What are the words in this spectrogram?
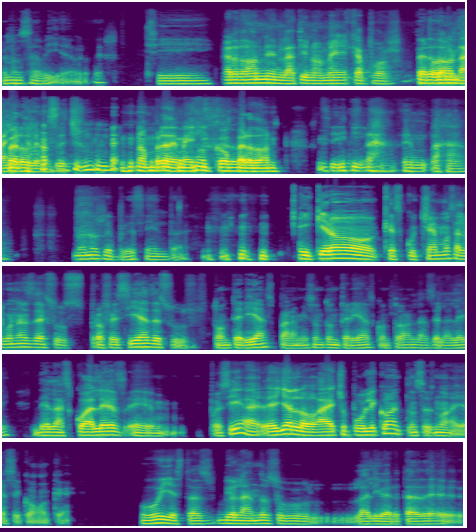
No sabía, brother. Sí, Perdón en Latinoamérica por todo Perdón, el daño perdón. que le hemos hecho. en nombre de México, perdón. Sí, ajá. no nos representa. Y quiero que escuchemos algunas de sus profecías, de sus tonterías, para mí son tonterías con todas las de la ley, de las cuales, eh, pues sí, ella lo ha hecho público, entonces no hay así como que, uy, estás violando su, la libertad de,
